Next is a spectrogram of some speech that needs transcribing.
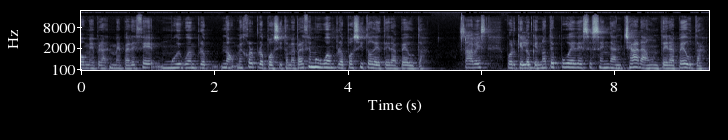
o me, me parece muy buen, no, mejor propósito, me parece muy buen propósito de terapeuta, ¿sabes? Porque lo que no te puedes es enganchar a un terapeuta,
